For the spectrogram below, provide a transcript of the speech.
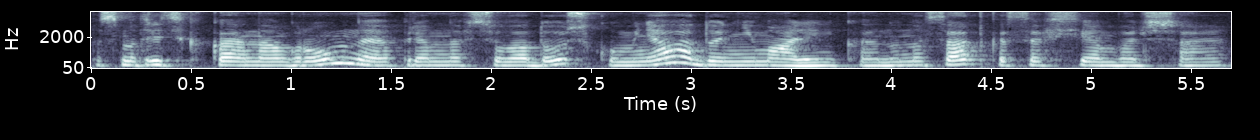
Посмотрите, какая она огромная, прям на всю ладошку. У меня ладонь не маленькая, но насадка совсем большая.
